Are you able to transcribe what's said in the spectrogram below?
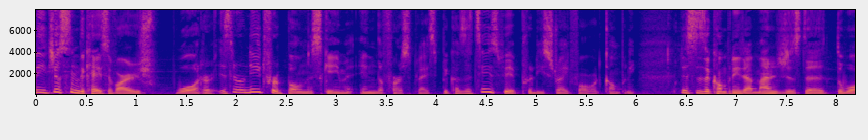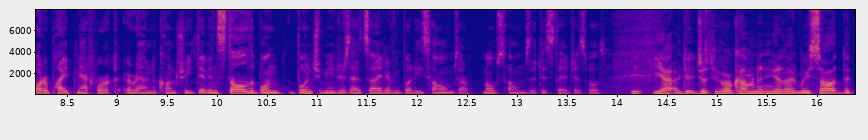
Eddie, just in the case of Irish Water, is there a need for a bonus scheme in the first place? Because it seems to be a pretty straightforward company. This is a company that manages the, the water pipe network around the country. They've installed a bun- bunch of meters outside everybody's homes, or most homes at this stage, I suppose. Yeah, just before commenting on that, we saw the,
